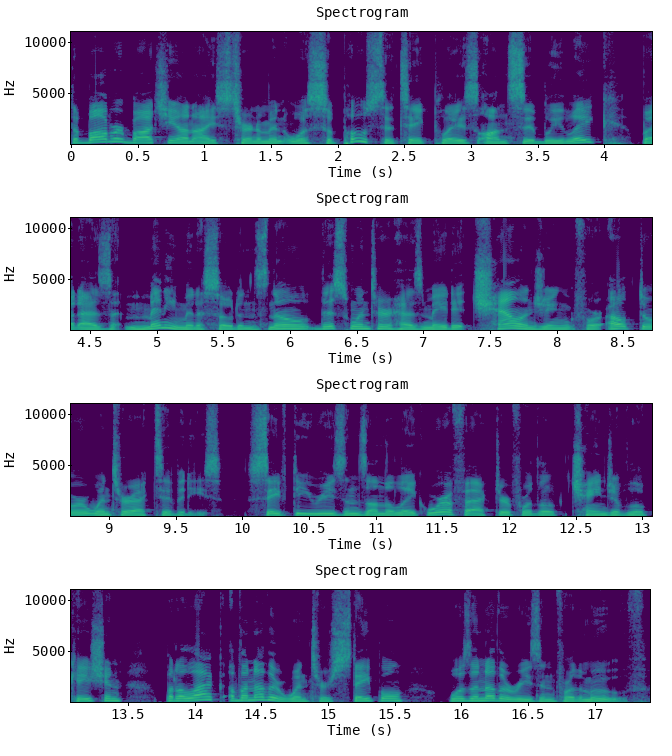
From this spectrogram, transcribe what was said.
The Bobber Bocce on Ice tournament was supposed to take place on Sibley Lake, but as many Minnesotans know, this winter has made it challenging for outdoor winter activities. Safety reasons on the lake were a factor for the change of location, but a lack of another winter staple was another reason for the move.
